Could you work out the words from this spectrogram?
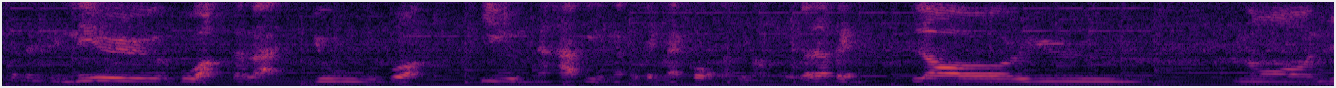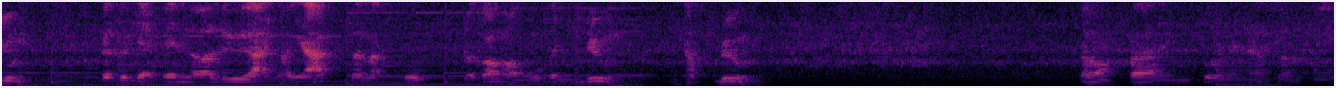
เช่นเป็นสีลิวบวกสระยูบวกยืนนะครับยืนก็คือเป็นแม่กงก็คืององูก็จะเป็นลอยูงอยุง ก็คือเขียนเป็นลอเรือยอยักษ์สระอุแล้วก็งองูเป็นยุงนะครับยุงต่อไปตัวอะไรน่าสนใจ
